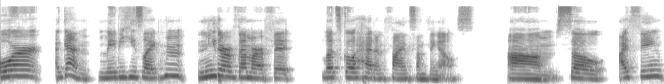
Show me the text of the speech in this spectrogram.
Or again, maybe he's like, hmm, neither of them are a fit. Let's go ahead and find something else. Um, so I think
